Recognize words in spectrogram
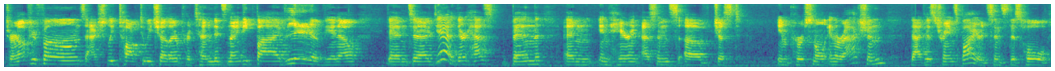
turn off your phones, actually talk to each other, pretend it's 95, live, you know? And uh, yeah, there has been an inherent essence of just impersonal interaction that has transpired since this whole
